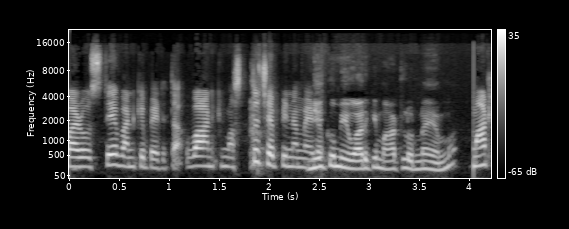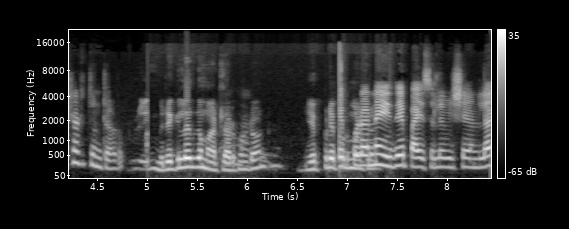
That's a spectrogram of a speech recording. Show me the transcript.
వాడు వస్తే వానికి పెడతా. వానికి మస్తు చెప్పిన మేడం. మీ వారికి మాటలు ఉన్నాయమ్మా? మాట్లాడుతుంటాడు. రెగ్యులర్గా మాట్లాడుకుంటా ఎప్పుడైనా ఇదే పైసల విషయంలో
